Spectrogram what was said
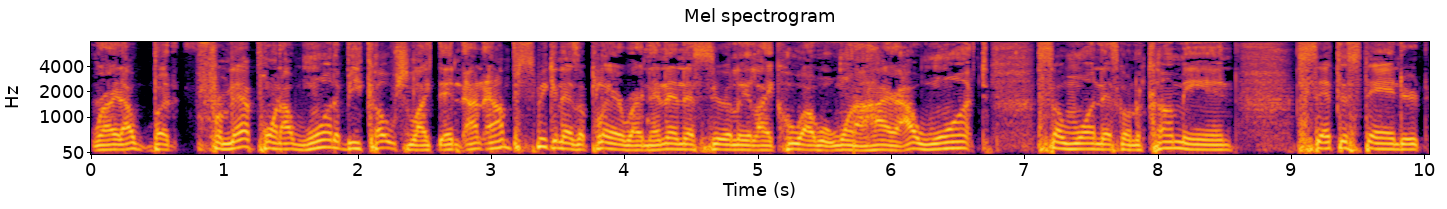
right? I, but from that point, I want to be coached like that. And I'm speaking as a player right now, not necessarily like who I would want to hire. I want someone that's going to come in, set the standard,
